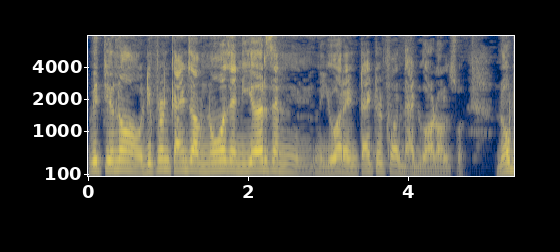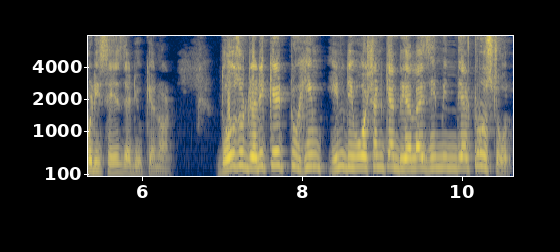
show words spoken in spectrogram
with you know different kinds of nose and ears and you are entitled for that God also. Nobody says that you cannot. Those who dedicate to Him in devotion can realize Him in their true soul.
